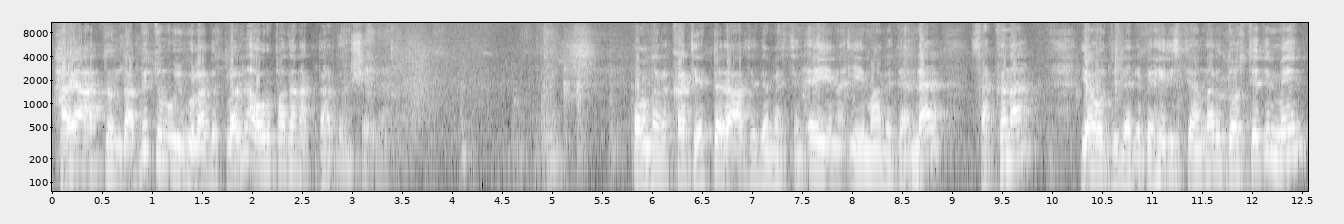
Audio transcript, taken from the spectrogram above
hayatında bütün uyguladıklarını Avrupa'dan aktardığın şeyler. Onları katiyetle razı edemezsin. Ey iman edenler sakın ha Yahudileri ve Hristiyanları dost edinmeyin.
